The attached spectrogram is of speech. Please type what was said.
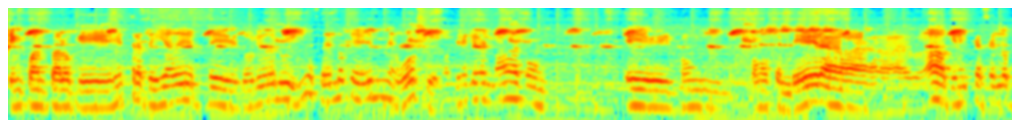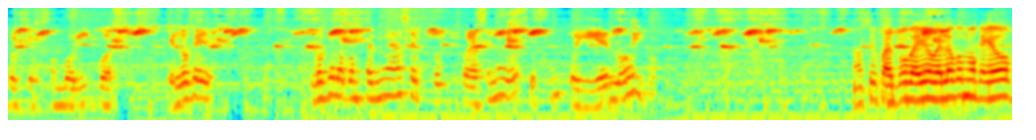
en cuanto a lo que es estrategia de, de WWE, eso es lo que es el negocio, no tiene que ver nada con, eh, con, ofender a, ah, tienen que hacerlo porque son boricuas, es lo que lo que la compañía hace por, hacer negocio, y es lógico. No, sí, fue algo bello verlo como que ellos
